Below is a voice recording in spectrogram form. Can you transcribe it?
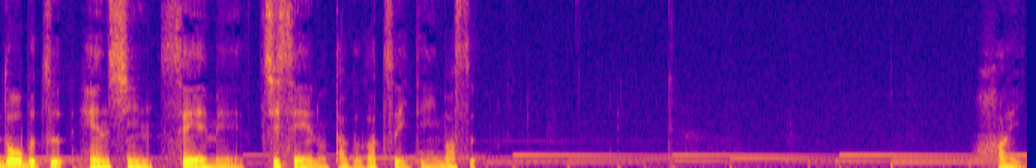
動物変身生命知性のタグがついています。はい。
